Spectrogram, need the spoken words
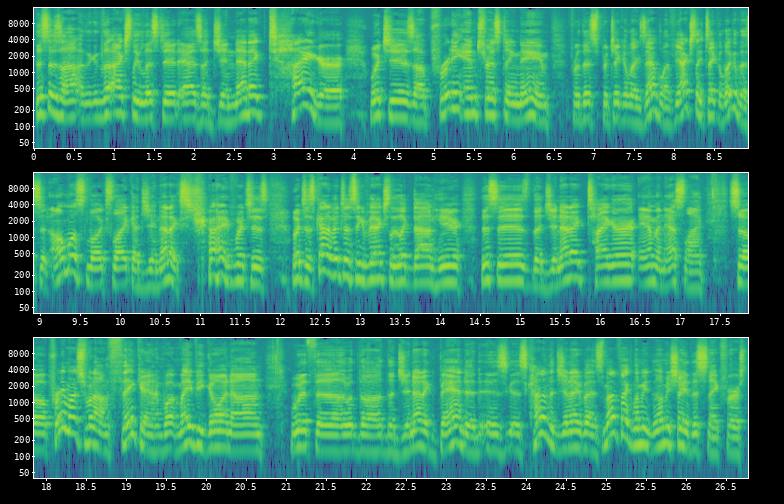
This is uh, actually listed as a genetic tiger, which is a pretty interesting name for this particular example. If you actually take a look at this, it almost looks like a genetic stripe, which is which is kind of interesting if you actually look down here. This is the genetic tiger M and S line. So pretty much what I'm thinking, what may be going on with the the, the genetic banded is, is kind of the genetic banded. Fact, let me let me show you this snake first.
